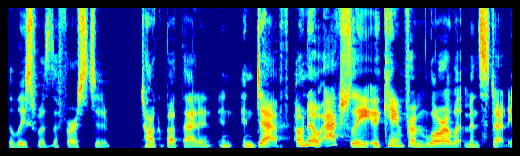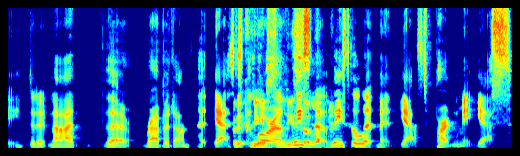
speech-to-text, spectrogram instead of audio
at least was the first to talk about that in, in, in, depth. Oh no, actually, it came from Laura Lippman's study, did it not? The rapid onset. Yes, Laura Lisa Lisa Littman. Lisa Littman. Yes, pardon me. Yes,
